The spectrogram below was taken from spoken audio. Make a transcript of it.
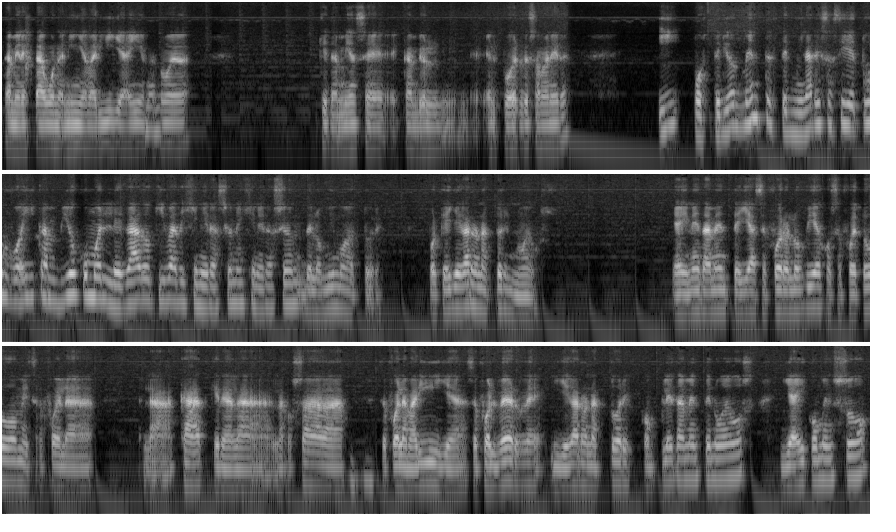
También estaba una niña amarilla ahí, una nueva, que también se cambió el poder de esa manera y posteriormente al terminar esa serie turbo ahí cambió como el legado que iba de generación en generación de los mismos actores, porque ahí llegaron actores nuevos. Y ahí netamente ya se fueron los viejos, se fue Tommy, se fue la, la Cat, que era la, la, rosada, se fue la amarilla, se fue el verde, y llegaron actores completamente nuevos, y ahí comenzó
